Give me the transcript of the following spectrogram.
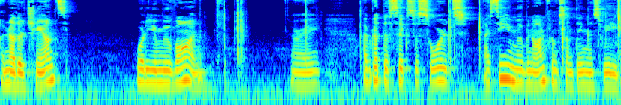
another chance? Or do you move on? All right. I've got the Six of Swords. I see you moving on from something this week.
